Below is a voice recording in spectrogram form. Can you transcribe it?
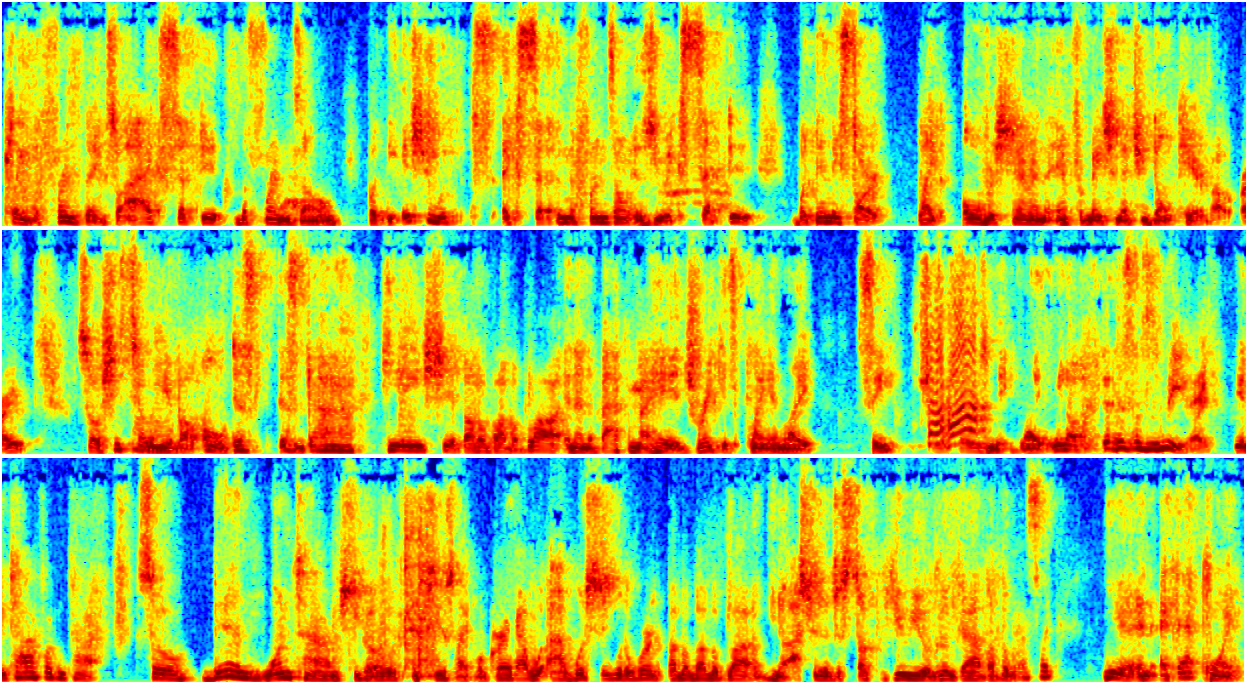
play the friend thing. So I accepted the friend zone. But the issue with accepting the friend zone is you accept it, but then they start like oversharing the information that you don't care about, right? So she's telling mm-hmm. me about, oh, this this guy, he ain't shit, blah blah blah blah blah. And in the back of my head, Drake is playing like, See, she chose me. Like, you know, this, this is me, right? The entire fucking time. So then one time she goes and she's like, well, Greg, I, w- I wish it would have worked, blah, blah, blah, blah, blah. You know, I should have just stuck with you. You're a good guy, blah, blah, blah. It's like, yeah. And at that point,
